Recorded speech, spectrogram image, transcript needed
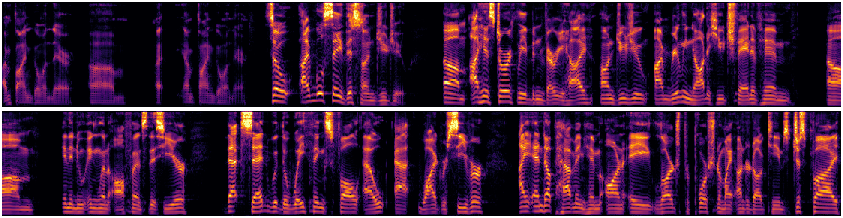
I'm fine going there. Um, I, I'm fine going there. So I will say this on Juju. Um, I historically have been very high on Juju. I'm really not a huge fan of him um, in the New England offense this year. That said, with the way things fall out at wide receiver, I end up having him on a large proportion of my underdog teams just by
